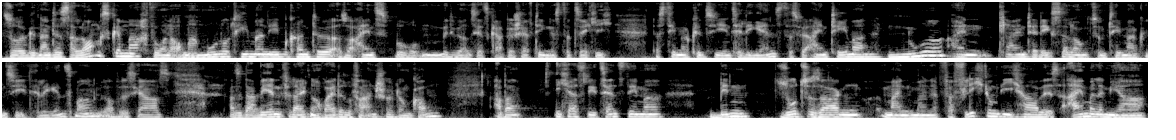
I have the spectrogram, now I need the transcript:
sogenannte Salons gemacht, wo man auch mal ein Monothema nehmen könnte. Also eins, womit wir uns jetzt gerade beschäftigen, ist tatsächlich das Thema künstliche Intelligenz, dass wir ein Thema, nur einen kleinen TEDx-Salon zum Thema künstliche Intelligenz machen im Laufe des Jahres. Also da werden vielleicht noch weitere Veranstaltungen kommen. Aber ich als Lizenznehmer bin sozusagen mein, meine Verpflichtung, die ich habe, ist einmal im Jahr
